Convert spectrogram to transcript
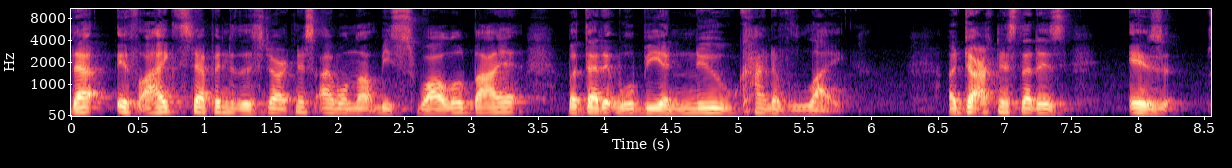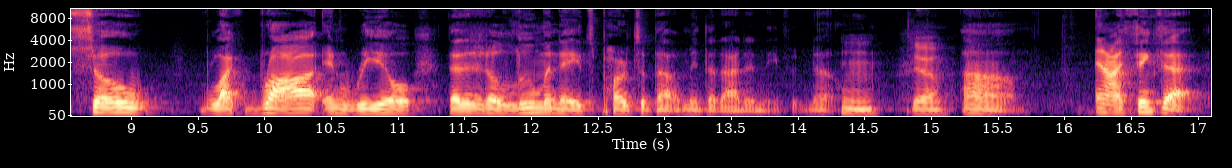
that if I step into this darkness, I will not be swallowed by it, but that it will be a new kind of light. A darkness that is is so like raw and real that it illuminates parts about me that I didn't even know. Mm, yeah. Um, and I think that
